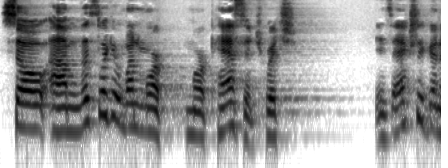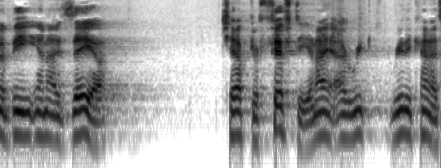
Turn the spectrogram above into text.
So um, let's look at one more, more passage, which is actually going to be in Isaiah chapter 50. And I, I re- really kind of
